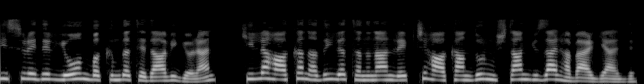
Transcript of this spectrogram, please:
Bir süredir yoğun bakımda tedavi gören, Killa Hakan adıyla tanınan rapçi Hakan Durmuş'tan güzel haber geldi.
